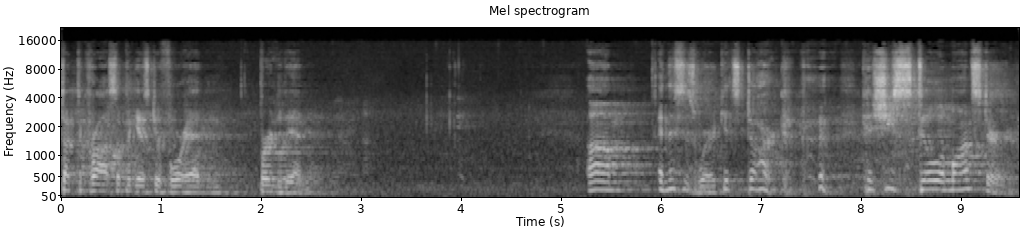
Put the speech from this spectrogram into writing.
stuck the cross up against her forehead and burned it in. Um, and this is where it gets dark, because she's still a monster.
